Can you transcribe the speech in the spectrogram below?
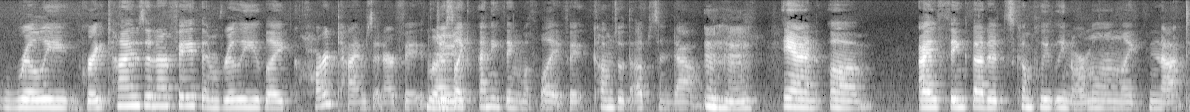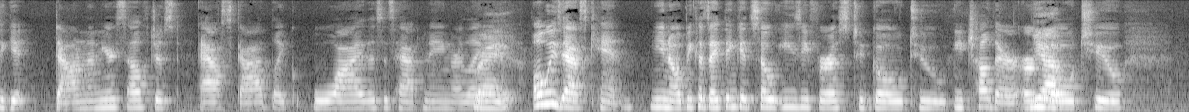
really great times in our faith and really like hard times in our faith. Right. Just like anything with life, it comes with ups and downs. Mm-hmm. And um I think that it's completely normal and like not to get down on yourself, just ask God like why this is happening or like right. always ask him, you know, because I think it's so easy for us to go to each other or Yeah. go to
